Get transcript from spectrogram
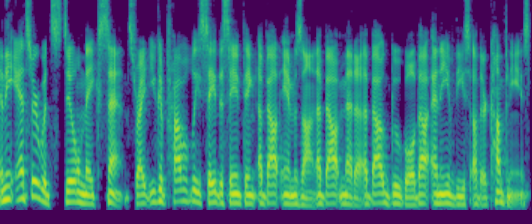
And the answer would still make sense, right? You could probably say the same thing about Amazon, about Meta, about Google, about any of these other companies.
